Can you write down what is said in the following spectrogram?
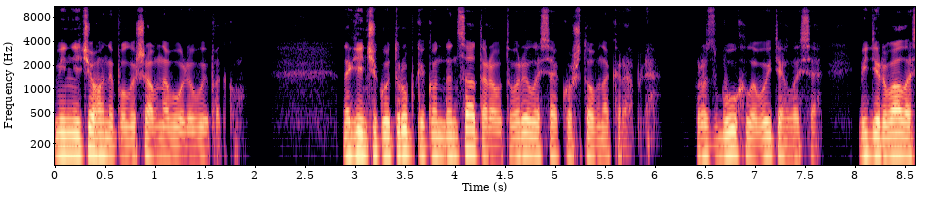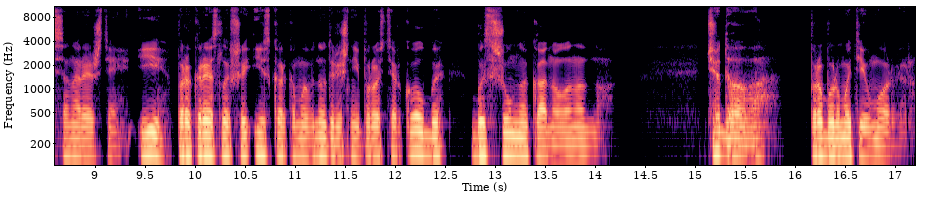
Він нічого не полишав на волю випадку. На кінчику трубки конденсатора утворилася коштовна крапля. Розбухла, витяглася, відірвалася нарешті і, прокресливши іскорками внутрішній простір колби, безшумно канула на дно. Чудово! пробурмотів Морвір.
